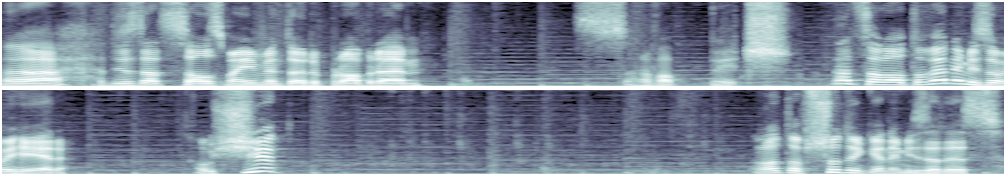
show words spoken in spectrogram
Uh, this that solves my inventory problem. Son of a bitch. That's a lot of enemies over here. Oh shit! A lot of shooting enemies at this.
